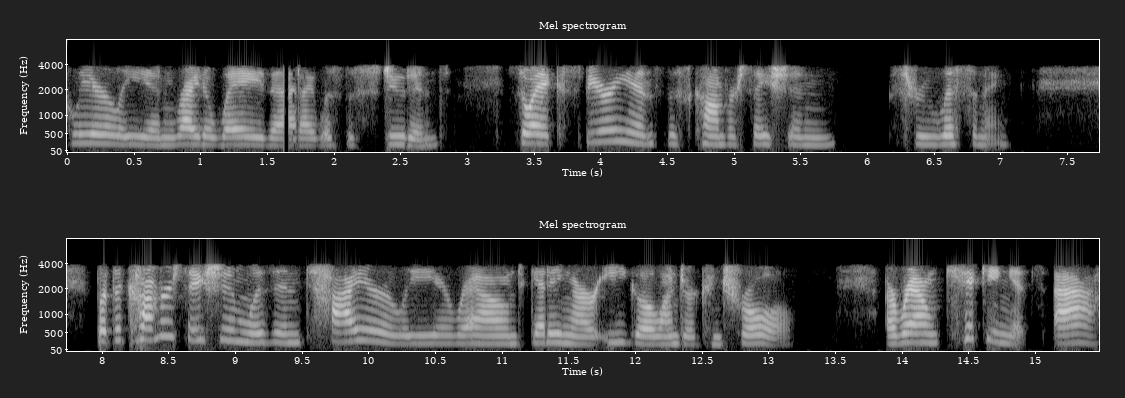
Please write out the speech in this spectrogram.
clearly and right away that I was the student. So I experienced this conversation through listening. But the conversation was entirely around getting our ego under control, around kicking its ass,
